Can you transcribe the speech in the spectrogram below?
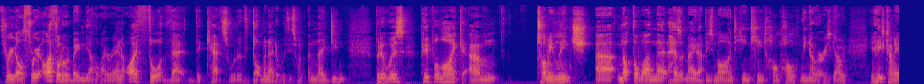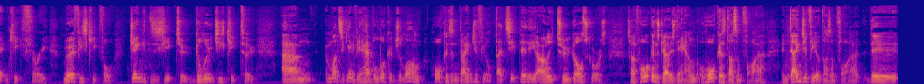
three goals, three. I thought it would have been the other way around. I thought that the Cats would have dominated with this one, and they didn't. But it was people like um, Tommy Lynch, uh, not the one that hasn't made up his mind. Hint, hint, honk, honk. We know where he's going. He's come out and kicked three. Murphy's kicked four. Jenkins has kicked two. Gallucci's kicked two. Um, and once again, if you have a look at Geelong, Hawkins and Dangerfield, that's it. They're the only two goal scorers. So if Hawkins goes down, or Hawkins doesn't fire, and Dangerfield doesn't fire, they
